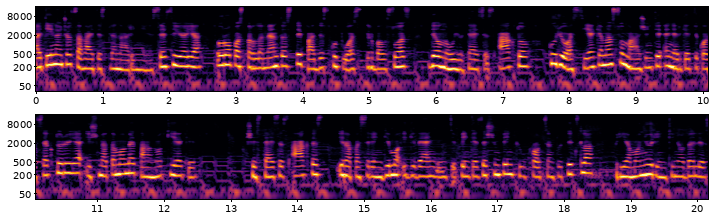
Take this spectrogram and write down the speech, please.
Ateinančios savaitės plenarinėje sesijoje Europos parlamentas taip pat diskutuos ir balsuos dėl naujo teisės akto, kuriuo siekiama sumažinti energetikos sektoriuje išmetamo metano kiekį. Šis teisės aktas yra pasirengimo įgyvendinti 55 procentų tikslą priemonių rinkinio dalis.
